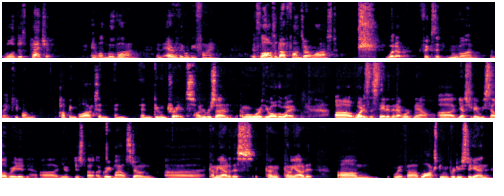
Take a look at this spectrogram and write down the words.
we'll just patch it and we'll move on and everything will be fine. As long as enough funds aren't lost, whatever. Fix it, move on, and then keep on pumping blocks and, and, and doing trades. 100%. And we're with you all the way. Uh, what is the state of the network now? Uh, yesterday we celebrated, uh, you know, just a, a great milestone uh, coming out of this, com- coming out of it, um, with uh, blocks being produced again.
